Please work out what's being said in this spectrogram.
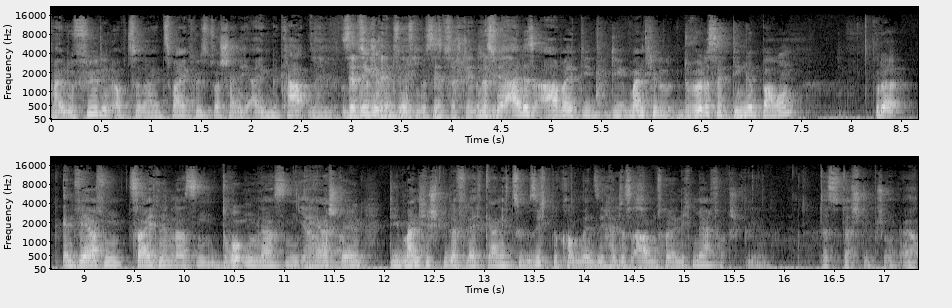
Weil du für den optionalen Zweig höchstwahrscheinlich eigene Karten und Regeln entwerfen müsstest. selbstverständlich. Und das wäre alles Arbeit, die, die manche, du würdest halt Dinge bauen oder entwerfen, zeichnen lassen, drucken lassen, Ja, herstellen, die manche Spieler vielleicht gar nicht zu Gesicht bekommen, wenn sie halt das. Abenteuer nicht mehrfach spielen. Das, das stimmt schon. Ja.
